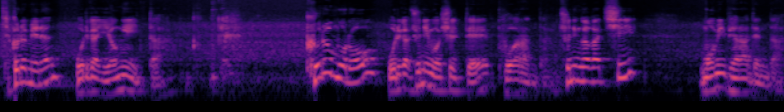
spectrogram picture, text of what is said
자, 그러면은 우리가 영에 있다. 그러므로 우리가 주님 오실 때 부활한다. 주님과 같이 몸이 변화된다.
